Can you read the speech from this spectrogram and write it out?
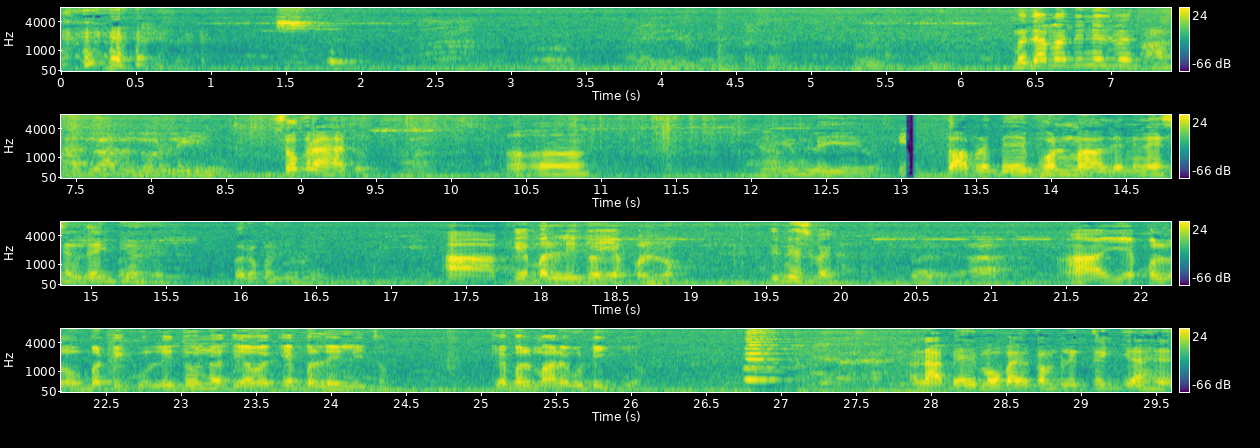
મજામાં દિનેશભાઈ? છોકરા હાટું. એમ લઈ આવ્યો. તો આપણે બે ફોનમાં લેમિનેશન થઈ ગયું. છે બરોબર? આ કેબલ લીધો એપલનો. દિનેશભાઈ? હા. હા એપલનું બટીકું લીધું નથી હવે કેબલ લઈ લીધો. કેબલ મારે ઉડી ગયો. અને આ બે મોબાઈલ કમ્પ્લીટ થઈ ગયા છે.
